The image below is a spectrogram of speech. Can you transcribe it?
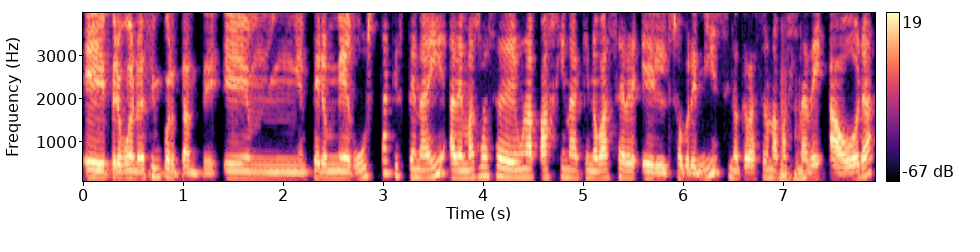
eh, pero bueno, es importante. Em, pero me gusta que estén ahí. Además va a ser una página que no va a ser el sobre mí, sino que va a ser una página de ahora,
